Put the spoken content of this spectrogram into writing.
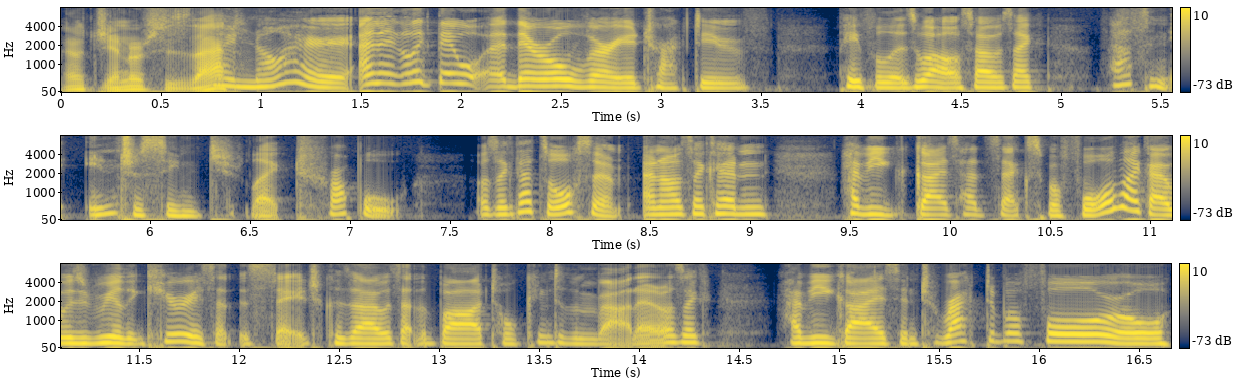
How generous is that? I know, and then, like they were, they're all very attractive people as well. So I was like, "That's an interesting like trouble." I was like, "That's awesome," and I was like, "And have you guys had sex before?" Like I was really curious at this stage because I was at the bar talking to them about it. I was like, "Have you guys interacted before, or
